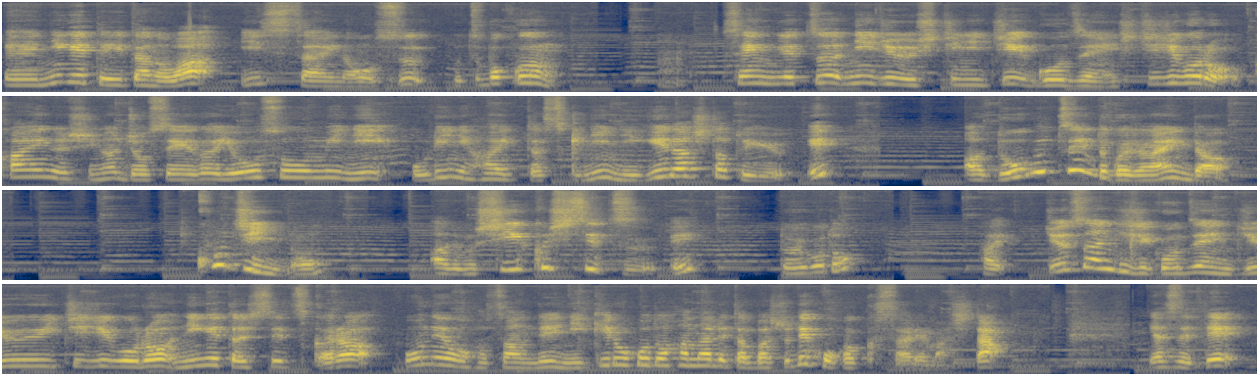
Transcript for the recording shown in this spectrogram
えー逃げていたのは1歳のオス、ウツボくん。先月27日午前7時頃、飼い主の女性が様子を見に檻に入った隙に逃げ出したという。え？あ、動物園とかじゃないんだ。個人の？あ、でも飼育施設？え？どういうこと？はい。13日午前11時頃、逃げた施設から尾根を挟んで2キロほど離れた場所で捕獲されました。痩せて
